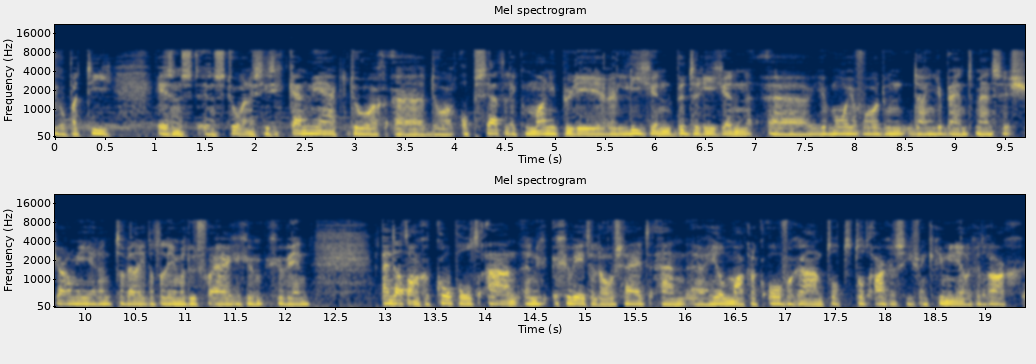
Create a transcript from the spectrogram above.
Psychopathie is een, een stoornis die zich kenmerkt door, uh, door opzettelijk manipuleren, liegen, bedriegen, uh, je mooier voordoen dan je bent, mensen charmeren terwijl je dat alleen maar doet voor eigen gewin. En dat dan gekoppeld aan een gewetenloosheid en uh, heel makkelijk overgaan tot, tot agressief en crimineel gedrag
